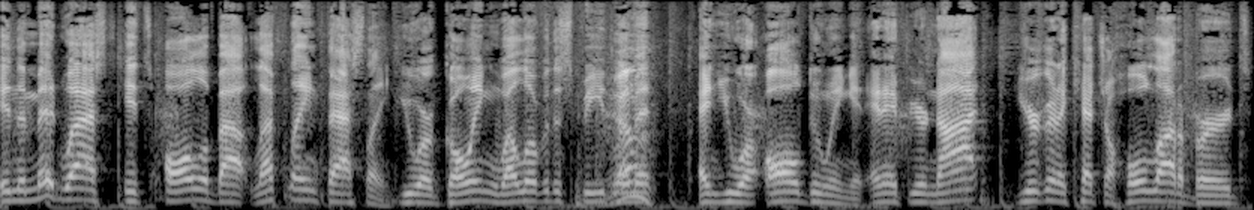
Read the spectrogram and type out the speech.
in the Midwest. It's all about left lane, fast lane. You are going well over the speed Yeah. limit, and you are all doing it. And if you're not, you're going to catch a whole lot of birds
